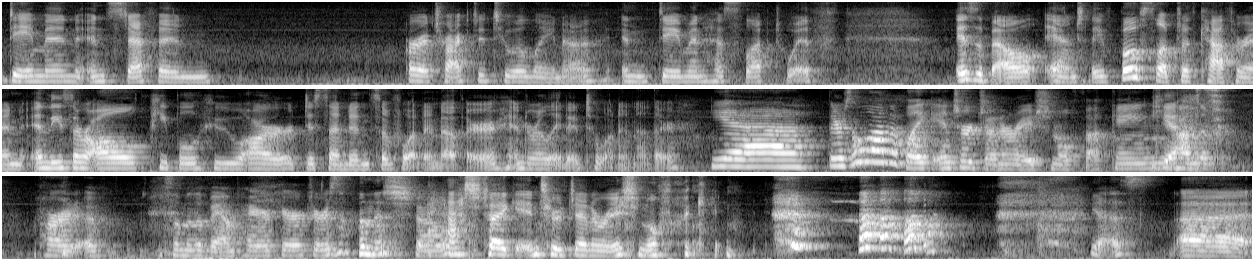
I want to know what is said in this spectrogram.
Damon and Stefan are attracted to Elena, and Damon has slept with Isobel, and they've both slept with Katherine, and these are all people who are descendants of one another and related to one another. Yeah, there's a lot of like intergenerational fucking on the part of some of the vampire characters on this show. Hashtag intergenerational fucking. yes. Uh,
